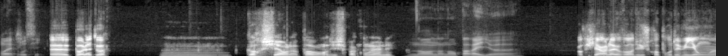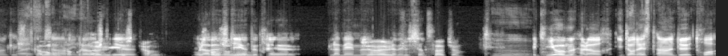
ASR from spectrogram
Ouais, aussi. Euh, Paul à toi. Euh... Corchia, on l'a pas vendu, je sais pas combien, lui. Non, non, non, pareil. euh, Corchia, on l'a vendu, je crois, pour 2 millions, hein, quelque Ouais, chose c'est comme ça, ça, bon, alors qu'on l'avait acheté, plus, euh, on l'avait acheté à peu près euh, la même, euh, la même plus somme. ça, tu vois. Hmm. Guillaume, alors, il t'en reste 1, 2, 3,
